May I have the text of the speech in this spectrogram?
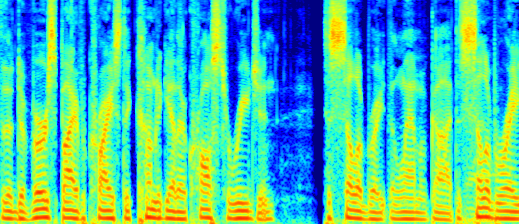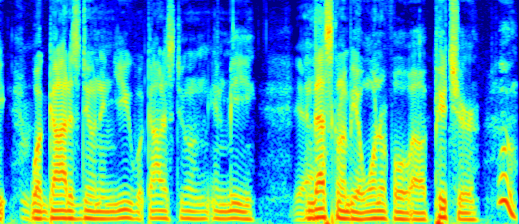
the diverse body of Christ to come together across the region to celebrate the Lamb of God, to celebrate what God is doing in you, what God is doing in me. Yeah. And that's going to be a wonderful uh, picture Woo.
